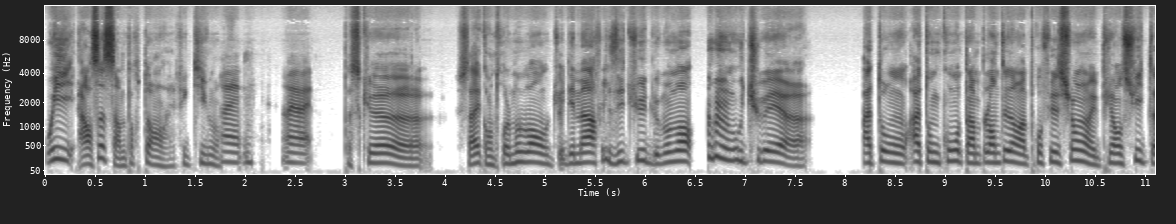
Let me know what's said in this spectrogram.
Oui, alors ça, c'est important, effectivement. Ouais, ouais, ouais. Parce que c'est vrai qu'entre le moment où tu démarres les études, le moment où tu es à, ton, à ton compte implanté dans la profession et puis ensuite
